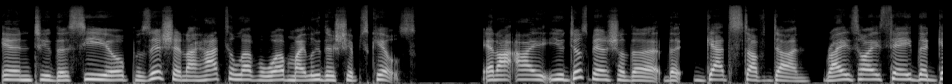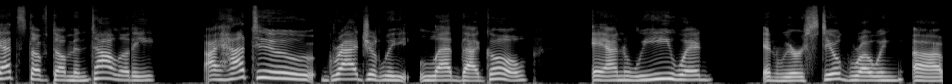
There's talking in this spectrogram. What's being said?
into the CEO position, I had to level up my leadership skills. And I, I you just mentioned the the get stuff done, right? So I say the get stuff done mentality. I had to gradually let that go, and we went, and we are still growing uh,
